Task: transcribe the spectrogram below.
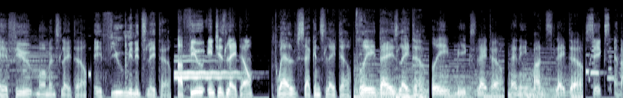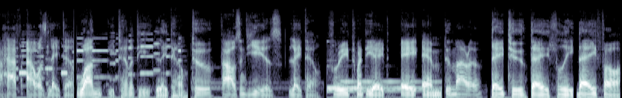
A few moments later. A few minutes later. A few inches later. 12 seconds later. 3 days later. 3 weeks later. Many months later. Six and a half hours later. 1 eternity later. 2,000 years later. 3:28 a.m. Tomorrow. Day 2, day 3, day 4.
